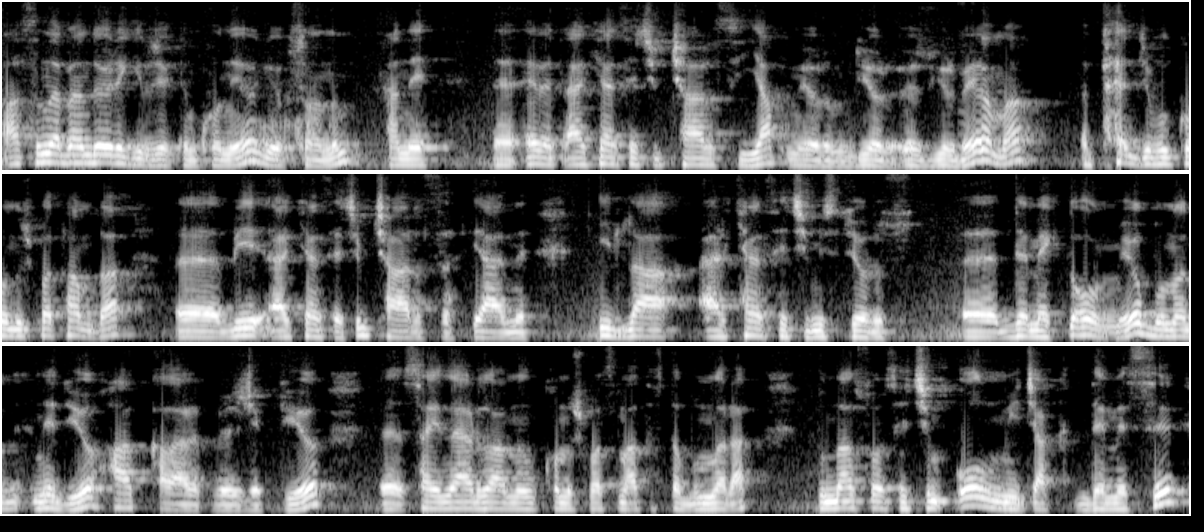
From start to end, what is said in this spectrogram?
Aslında ben de öyle girecektim konuya Göksu Hanım. Hani e, evet erken seçim çağrısı yapmıyorum diyor Özgür Bey ama bence bu konuşma tam da e, bir erken seçim çağrısı. Yani illa erken seçim istiyoruz e, demekle olmuyor. Buna ne diyor? Halk karar verecek diyor. E, Sayın Erdoğan'ın konuşmasına atıfta bulunarak bundan sonra seçim olmayacak demesi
